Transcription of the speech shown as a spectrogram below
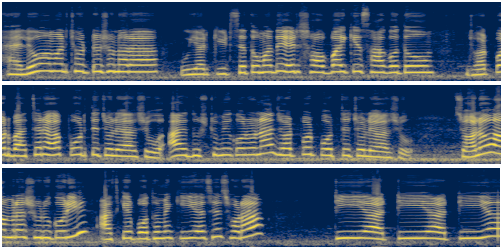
হ্যালো আমার ছোট্ট সোনারা উই আর কিডসে তোমাদের সবাইকে স্বাগতম। ঝটপট বাচ্চারা পড়তে চলে আসো, আর দুষ্টুমি করো না, ঝটপট পড়তে চলে আসো। চলো আমরা শুরু করি। আজকের প্রথমে কি আছে ছড়া? টিয়া টিয়া টিয়া,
